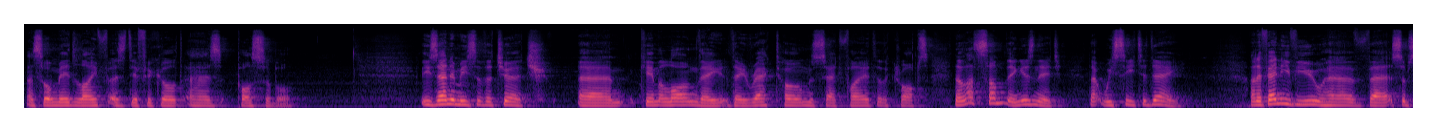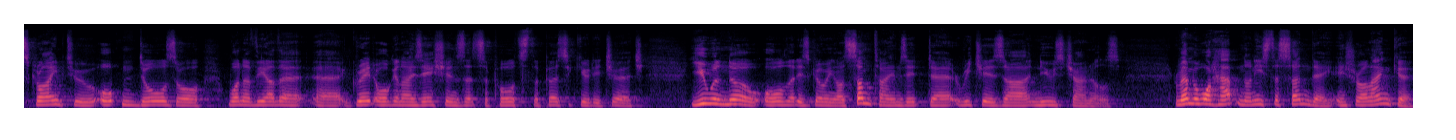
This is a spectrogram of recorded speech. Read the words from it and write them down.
and so made life as difficult as possible. These enemies of the church um, came along, they, they wrecked homes, set fire to the crops. Now, that's something, isn't it, that we see today. And if any of you have uh, subscribed to Open Doors or one of the other uh, great organizations that supports the persecuted church, you will know all that is going on. Sometimes it uh, reaches our news channels. Remember what happened on Easter Sunday in Sri Lanka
